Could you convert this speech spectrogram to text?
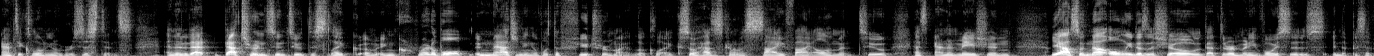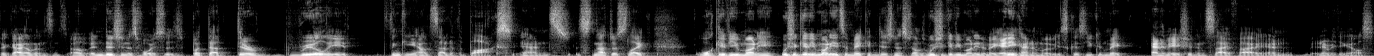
anti-colonial resistance. And then that that turns into this like um, incredible imagining of what the future might look like. So it has this kind of a sci-fi element too has animation. Yeah so not only does it show that there are many voices in the pacific islands uh, indigenous voices but that they're really thinking outside of the box. And it's, it's not just like we'll give you money we should give you money to make indigenous films. We should give you money to make any kind of movies because you can make animation and sci-fi and, and everything else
